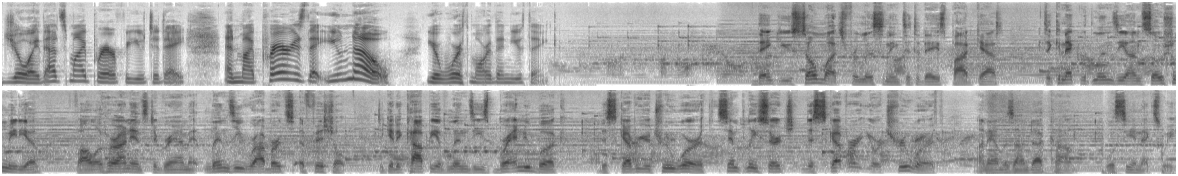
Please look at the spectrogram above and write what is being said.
joy. That's my prayer for you today. And my prayer is that you know you're worth more than you think. Thank you so much for listening to today's podcast. To connect with Lindsay on social media, follow her on Instagram at Lindsay Roberts Official. To get a copy of Lindsay's brand new book, Discover Your True Worth, simply search Discover Your True Worth on Amazon.com. We'll see you next week.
